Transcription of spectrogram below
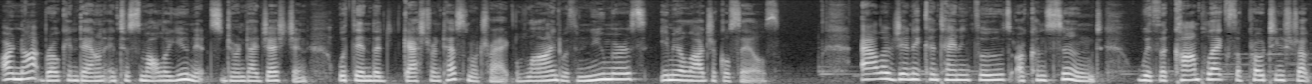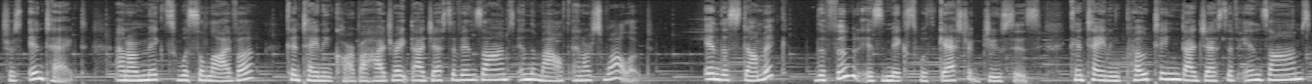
are not broken down into smaller units during digestion within the gastrointestinal tract lined with numerous immunological cells. Allergenic containing foods are consumed with the complex of protein structures intact and are mixed with saliva containing carbohydrate digestive enzymes in the mouth and are swallowed. In the stomach, the food is mixed with gastric juices containing protein digestive enzymes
